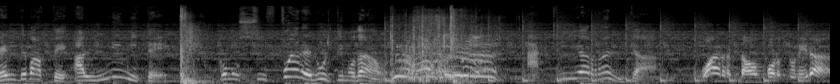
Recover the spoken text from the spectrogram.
El debate al límite, como si fuera el último down. Aquí arranca. Cuarta oportunidad.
